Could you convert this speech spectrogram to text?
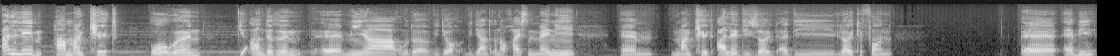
Alle leben, haben man killt Owen, die anderen, äh, Mia oder wie die, auch, wie die anderen auch heißen, Manny. Ähm, man killt alle die, soll, äh, die Leute von äh, Abby,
